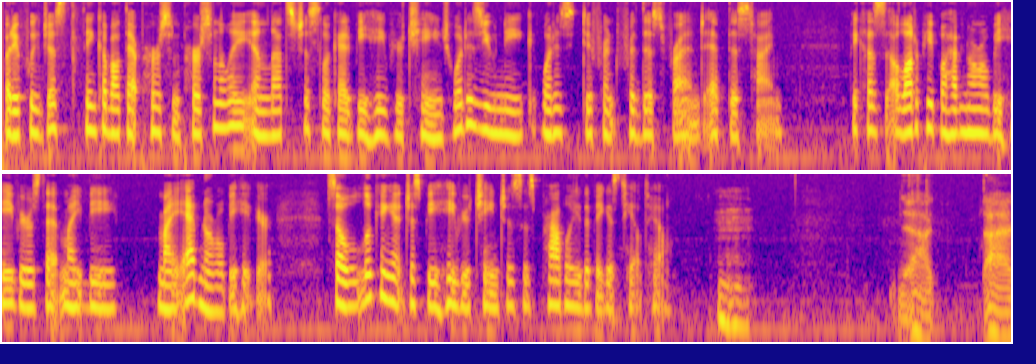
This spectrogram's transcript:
But if we just think about that person personally and let's just look at behavior change, what is unique? What is different for this friend at this time? Because a lot of people have normal behaviors that might be my abnormal behavior. So looking at just behavior changes is probably the biggest telltale. Mm-hmm. Yeah, I, I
